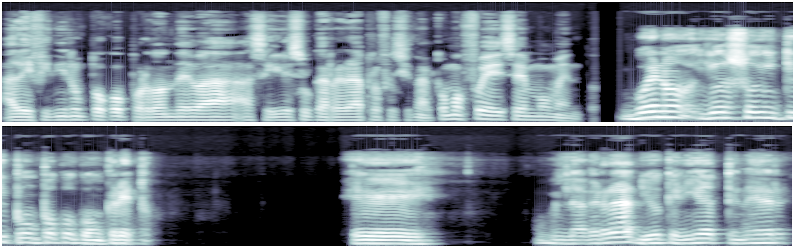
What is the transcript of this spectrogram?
a definir un poco por dónde va a seguir su carrera profesional. ¿Cómo fue ese momento? Bueno, yo soy un tipo un poco concreto. Eh, la verdad, yo quería tener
